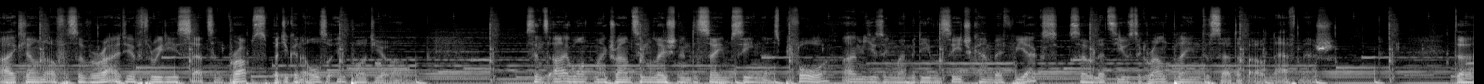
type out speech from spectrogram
iClone offers a variety of 3D sets and props, but you can also import your own. Since I want my crowd simulation in the same scene as before, I'm using my Medieval Siege Camp FBX, so let's use the ground plane to set up our nav mesh. The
